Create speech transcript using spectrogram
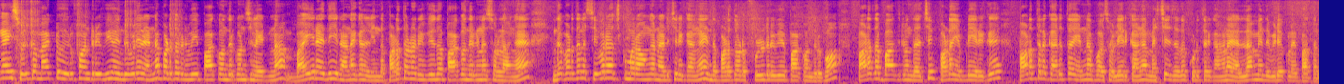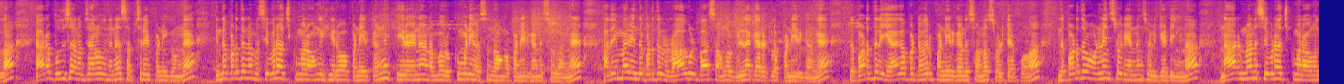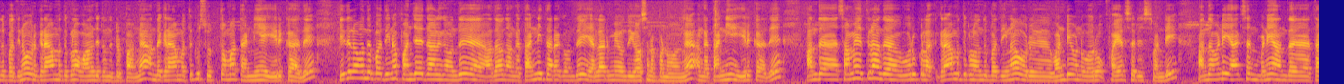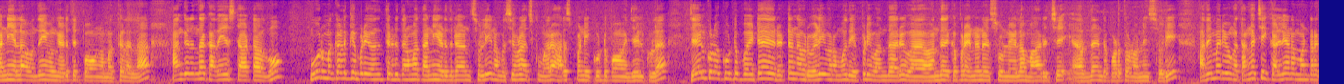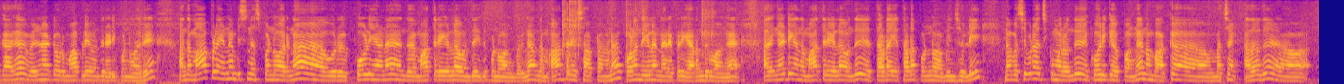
Guys welcome back to Irfan review இந்த வீடியோவில் என்ன படத்தோட ரிவ்யூ பார்க்க வந்திருக்கோம்னு சொல்லிட்டுனா பைரதி ரணகல் இந்த படத்தோட ரிவ்யூ தான் பார்க்க வந்திருக்குன்னு சொல்லாங்க. இந்த படத்தில் சிவராஜ்குமார் அவங்க நடிச்சிருக்காங்க. இந்த படத்தோட ஃபுல் ரிவ்யூ பார்க்க வந்திருக்கோம். படத்தை பார்த்துட்டு வந்தாச்சு. படம் எப்படி இருக்கு? படத்தில் கருத்தை என்ன சொல்லியிருக்காங்க? மெசேஜ் எதோ கொடுத்துருக்காங்கன்னா எல்லாமே இந்த வீடியோக்குள்ளே பார்த்துடலாம். யாரும் புதுசாக நம்ம சேனல் வந்து சப்ஸ்கிரைப் பண்ணிக்கோங்க. இந்த படத்தில் நம்ம சிவராஜ்குமார் அவங்க ஹீரோவாக பண்ணியிருக்காங்க. ஹீரோயினாக நம்ம ருக்குமணி வசந்த் அவங்க பண்ணியிருக்காங்கன்னு சொல்லாங்க. அதே மாதிரி இந்த படத்தில் ராகுல் பாஸ் அவங்க வில்ல கேரக்டரில் பண்ணியிருக்காங்க. இந்த படத்தில் ஏகப்பட்டவர் பண்ணியிருக்காங்கன்னு சொன்னால் சொல்லிட்டே போகலாம் இந்த படத்தோட ஒன்லைன் ஸ்டோரி என்னன்னு சொல்லி கேட்டிங்கன்னா நார்மலான சிவராஜ்குமார் அவங்க வந்து பார்த்தீங்கன்னா ஒரு கிராமத்துக்குள்ளே வாழ்ந்துட்டு வந்துட்டு இருப்பாங்க அந்த கிராமத்துக்கு சுத்தமாக தண்ணியே இருக்காது. இதில் வந்து பார்த்தீங்கன்னா பஞ்சாயத்து ஆளுங்க வந்து அதாவது அங்கே தண்ணி தரக்கு வந்து எல்லாருமே வந்து யோசனை பண்ணுவாங்க. அங்கே தண்ணியே இருக்காது. அந்த சமயத்தில் அந்த ஊருக்குள்ளே கிராமத்துக்குள்ளே வந்து பார்த்தீங்கன்னா ஒரு வண்டி ஒன்று வரும் ஃபயர் சர்வீஸ் வண்டி. அந்த வண்டி ஆக்சிடென்ட் பண்ணி அந்த தண்ணியெல்லாம் வந்து இவங்க எடுத்துகிட்டு போவாங்க மக்கள் எல்லாம். அங்கேருந்தால் கதையே ஸ்டார்ட் ஆகும். ஊர் மக்களுக்கு இப்படி வந்து திருட்டுத்தனமாக தண்ணி எடுத்துட்டான்னு சொல்லி நம்ம சிவராஜ்குமாரை அரெஸ்ட் பண்ணி கூட்டு போவாங்க ஜெயிலுக்குள்ளே. ஜெயிலுக்குள்ளே கூட்டு போயிட்டு ரிட்டன் அவர் வெளியே வரும்போது எப்படி வந்தார் வந்ததுக்கப்புறம் என்னென்ன சூழ்நிலையெல்லாம் மாறுச்சு அதுதான் இந்த படத்தோட ஒன்லைன் அதே மாதிரி இவங்க தங்கச்சி கல்யாணம் பண்ணுறதுக்காக வெளிநாட்டு ஒரு மாப்பிள்ளையை வந்து ரெடி பண்ணுவார். அந்த மாப்பிள்ளை என்ன பிஸ்னஸ் பண்ணுவார்னா ஒரு போலியான அந்த மாத்திரைகள்லாம் வந்து இது பண்ணுவாங்க பாருங்கள் அந்த மாத்திரை சாப்பிட்டாங்கன்னா குழந்தைகள்லாம் நிறைய பேர் இறந்துருவாங்க. அதுங்காட்டி அந்த மாத்திரையெல்லாம் வந்து தடை தடை பண்ணும் அப்படின்னு சொல்லி நம்ம சிவராஜ்குமார் வந்து கோரிக்கை வைப்பாங்க. நம்ம அக்கா மச்சன் அதாவது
